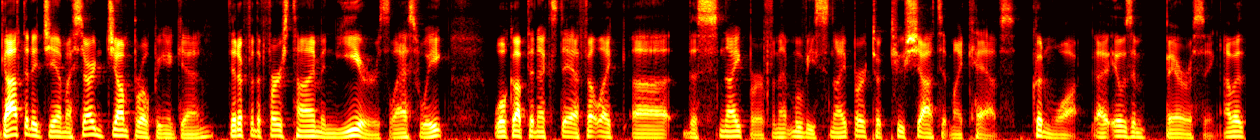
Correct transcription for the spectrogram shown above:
Got to the gym. I started jump roping again. Did it for the first time in years last week. Woke up the next day. I felt like uh, the sniper from that movie Sniper took two shots at my calves. Couldn't walk. Uh, it was embarrassing. I was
